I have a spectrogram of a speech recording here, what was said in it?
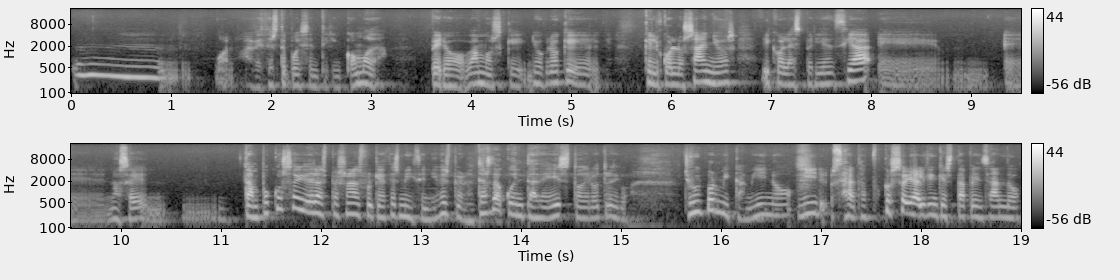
Mm, bueno, a veces te puedes sentir incómoda, pero vamos, que yo creo que, con los años y con la experiencia, eh, eh, no sé, tampoco soy de las personas porque a veces me dicen, pero no te has dado cuenta de esto, del otro, digo, yo voy por mi camino, mire, o sea, tampoco soy alguien que está pensando,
